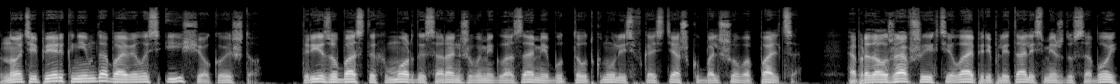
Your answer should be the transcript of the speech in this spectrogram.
Но теперь к ним добавилось и еще кое-что. Три зубастых морды с оранжевыми глазами будто уткнулись в костяшку большого пальца, а продолжавшие их тела переплетались между собой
